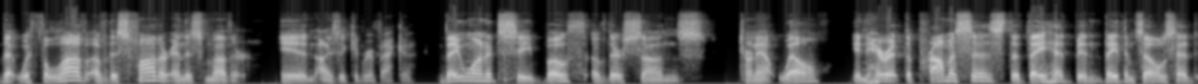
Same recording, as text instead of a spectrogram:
that with the love of this father and this mother in Isaac and Rebekah, they wanted to see both of their sons turn out well, inherit the promises that they had been they themselves had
